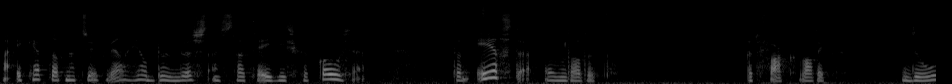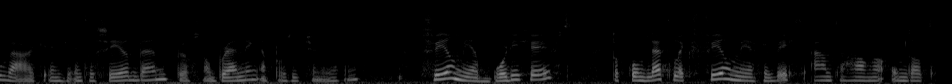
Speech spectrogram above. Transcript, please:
Maar ik heb dat natuurlijk wel heel bewust en strategisch gekozen. Ten eerste omdat het, het vak wat ik doe, waar ik in geïnteresseerd ben, personal branding en positionering, veel meer body geeft. Er komt letterlijk veel meer gewicht aan te hangen, omdat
